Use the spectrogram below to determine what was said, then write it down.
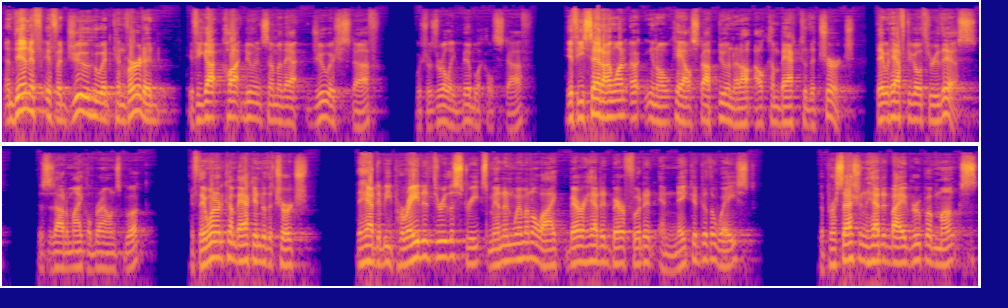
And then if, if a Jew who had converted, if he got caught doing some of that Jewish stuff, which was really biblical stuff, if he said, I want, uh, you know, okay, I'll stop doing it, I'll, I'll come back to the church, they would have to go through this. This is out of Michael Brown's book. If they wanted to come back into the church, they had to be paraded through the streets, men and women alike, bareheaded, barefooted, and naked to the waist. The procession headed by a group of monks.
